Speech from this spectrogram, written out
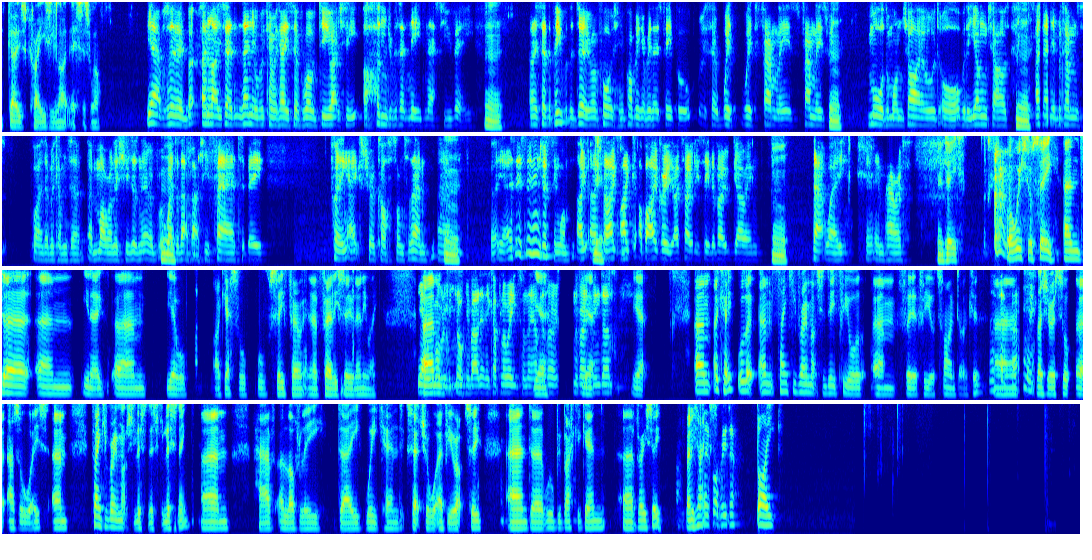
goes crazy like this as well. Yeah, absolutely. But and like you said, then it will become a case of well, do you actually 100% need an SUV? Mm. And I said the people that do, unfortunately, are probably going to be those people so with with families, families with mm. more than one child or with a young child, mm. and then it becomes well, then becomes a, a moral issue, doesn't it? Of mm. whether that's actually fair to be putting extra costs onto them. Um, mm. But yeah, it's, it's, an interesting one. I, I, yeah. I, I, but I agree. I totally see the vote going mm. that way in, in, Paris. Indeed. well, we shall see, and uh, um, you know, um, yeah, well, I guess we'll we'll see fairly, uh, fairly soon anyway. Yeah, we'll um, probably be talking about it in a couple of weeks when they have yeah, the vote. The vote's yeah, been done. Yeah. Um, okay, well, look, um, thank you very much indeed for your um, for for your time, Duncan. Uh, pleasure as, uh, as always. Um, thank you very much, listeners, for listening. Um, have a lovely day, weekend, etc., whatever you're up to, and uh, we'll be back again uh, very soon. Many thanks. thanks lot, Bye.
